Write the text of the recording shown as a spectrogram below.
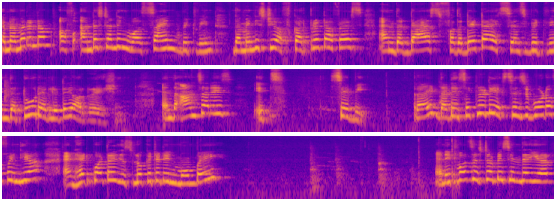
A memorandum of understanding was signed between the Ministry of Corporate Affairs and the DAS for the data exchange between the two regulatory organizations. And the answer is it's SEBI, right? That is Security Exchange Board of India and headquarters is located in Mumbai. And it was established in the year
